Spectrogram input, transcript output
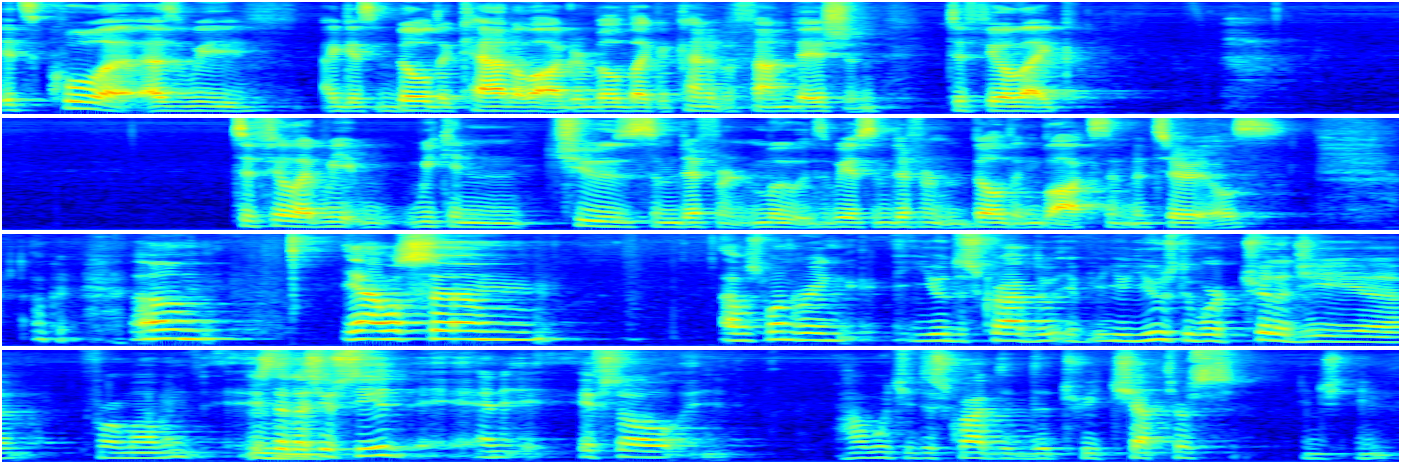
it's cool as we I guess build a catalog or build like a kind of a foundation to feel like to feel like we we can choose some different moods. We have some different building blocks and materials. Um, yeah, I was um, I was wondering. You described if you used the word trilogy uh, for a moment. Is that Mhm. as you see it? And if so, how would you describe the, the three chapters in, in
